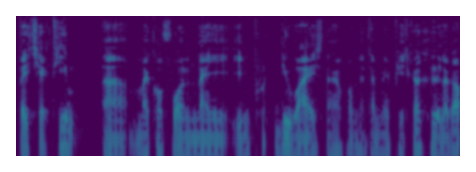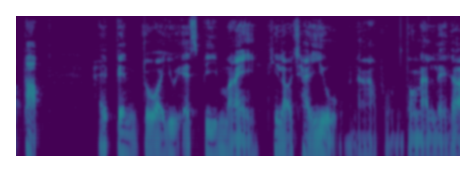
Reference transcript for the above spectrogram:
ไปเช็คที่ไมโครโฟนใน Input Device นะครับผมถ้าจะไม่ผิดก็คือแล้วก็ปรับ ให้เป็นตัว USB ใหม่ที่เราใช้อยู่นะครับผมตรงนั้นเลยก็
